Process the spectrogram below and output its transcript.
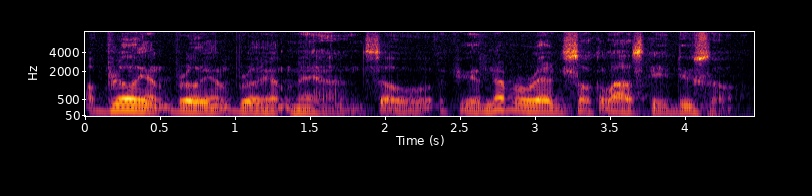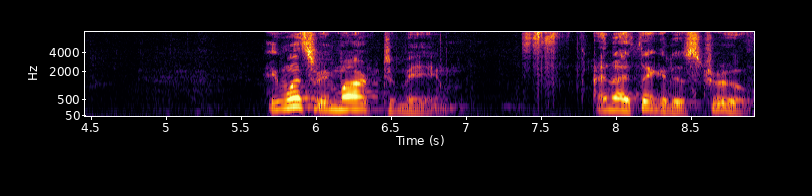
a brilliant, brilliant, brilliant man. So, if you have never read Sokolowski, do so. He once remarked to me, and I think it is true,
